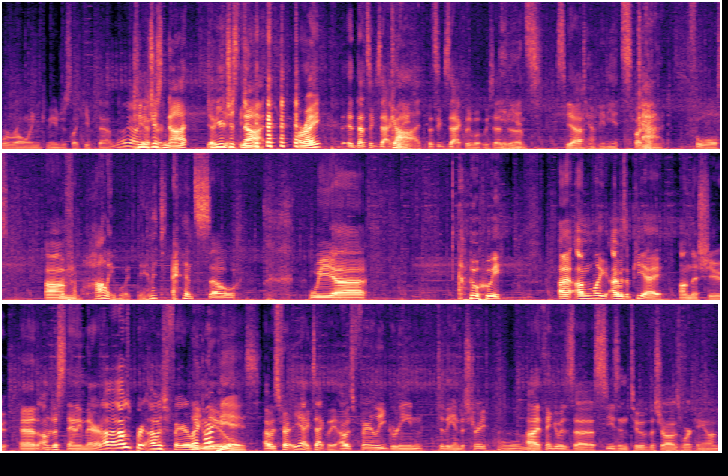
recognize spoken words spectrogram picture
we're rolling. Can you just like keep it down?" "Oh, Can yeah, you just sure." not? Yeah, Can you can- just not? All right? That's exactly. God. That's exactly what we said to them. idiots. Yeah. Small town idiots. Fucking God. Fools. We're Um, from Hollywood, damn it. and so we uh we I, I'm like I was a PA on this shoot, and I'm just standing there, and I, I was pretty, I was fairly Like our. PAs. I was fa- yeah, exactly. I was fairly green to the industry. Oh. I think it was uh, season two of the show I was working on,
